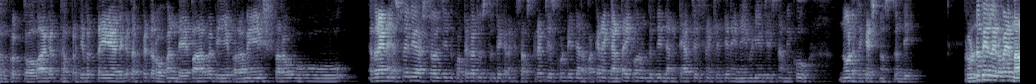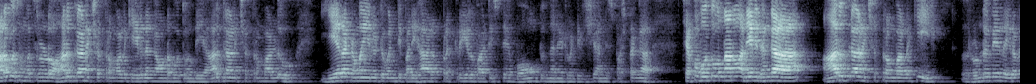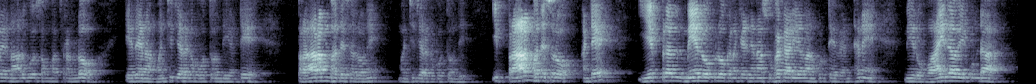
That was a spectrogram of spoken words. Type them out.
సంపృక్తో వాగర్ధ ప్రతిపత్తయే జగత పితరో వందే పార్వతీ పరమేశ్వరవు ఎవరైనా ఎస్వైవి ఆస్ట్రాలజీని కొత్తగా చూస్తుంటే కనుక సబ్స్క్రైబ్ చేసుకోండి. దాని పక్కనే గంట ఐకాన్ ఉంటుంది. దాన్ని ట్యాప్ చేసినట్లయితే నేను ఏ వీడియో చేసినా మీకు నోటిఫికేషన్ వస్తుంది. రెండు వేల ఇరవై నాలుగో సంవత్సరంలో ఆరుద్ర నక్షత్రం వాళ్ళకి ఏ విధంగా ఉండబోతోంది? ఆరుద్ర నక్షత్రం వాళ్ళు ఏ రకమైనటువంటి పరిహార ప్రక్రియలు పాటిస్తే బాగుంటుందనేటువంటి విషయాన్ని స్పష్టంగా చెప్పబోతూ ఉన్నాను. అదేవిధంగా ఆరుద్ర నక్షత్రం వాళ్ళకి రెండు వేల ఇరవై నాలుగో సంవత్సరంలో ఏదైనా మంచి జరగబోతోంది అంటే ప్రారంభ దశలోనే మంచి జరగబోతోంది. ఈ ప్రారంభ దశలో అంటే ఏప్రిల్ మే లోపల కనుక ఏదైనా శుభకార్యాలు అనుకుంటే వెంటనే మీరు వాయిదా వేయకుండా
